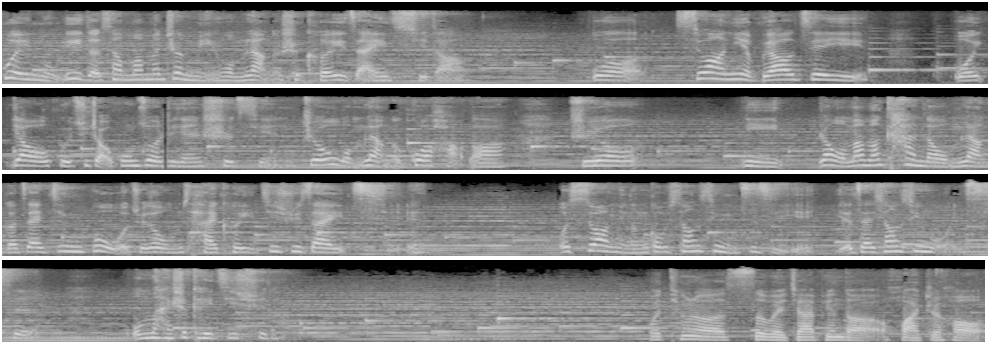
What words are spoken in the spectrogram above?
会努力的向妈妈证明，我们两个是可以在一起的。我希望你也不要介意。我要回去找工作这件事情，只有我们两个过好了，只有你让我慢慢看到我们两个在进步，我觉得我们才可以继续在一起。我希望你能够相信你自己，也再相信我一次，我们还是可以继续的。我听了四位嘉宾的话之后，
